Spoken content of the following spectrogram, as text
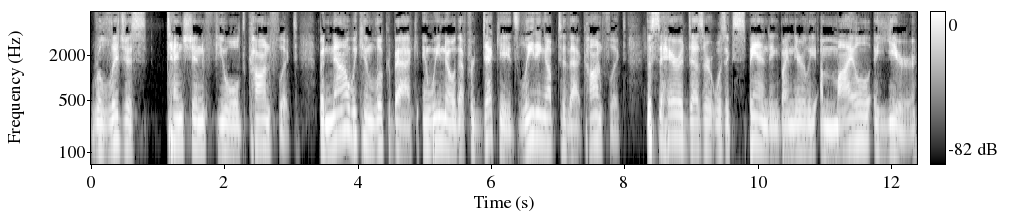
religious tension fueled conflict. But now we can look back and we know that for decades leading up to that conflict, the Sahara Desert was expanding by nearly a mile a year,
